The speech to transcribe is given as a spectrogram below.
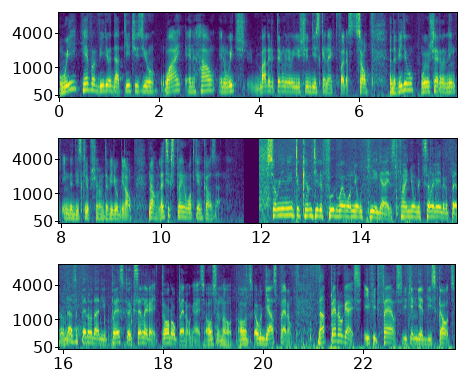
we have a video that teaches you why and how and which battery terminal you should disconnect first. So, the video, we'll share the link in the description of the video below. Now, let's explain what can cause that. So you need to come to the footwell on your Kia guys, find your accelerator pedal. That's a pedal that you press to accelerate, throttle pedal guys, also known, or, or gas pedal. That pedal guys, if it fails, you can get these codes.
